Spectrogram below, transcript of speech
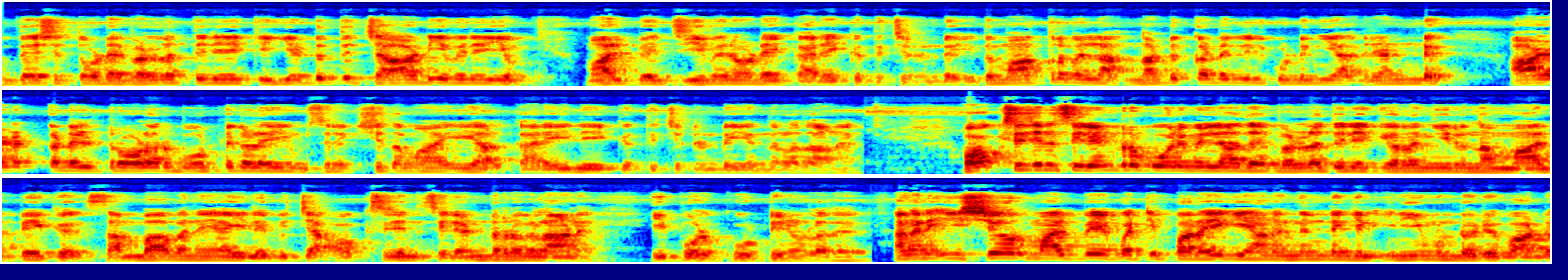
ഉദ്ദേശത്തോടെ വെള്ളത്തിലേക്ക് എടുത്തു ചാടിയവരെയും മാൽപ്പെ ജീവനോടെ കരയ്ക്കെത്തിച്ചിട്ടുണ്ട്. ഇത് മാത്രമല്ല നടുക്കടലിൽ കുടുങ്ങിയ രണ്ട് ആഴക്കടൽ ട്രോളർ ബോട്ടുകളെയും സുരക്ഷിതമായി ഇയാൾ കരയിലേക്ക് എത്തിച്ചിട്ടുണ്ട് എന്നുള്ളതാണ്. ഓക്സിജൻ സിലിണ്ടർ പോലുമില്ലാതെ വെള്ളത്തിലേക്ക് ഇറങ്ങിയിരുന്ന മാൽപേക്ക് സംഭാവനയായി ലഭിച്ച ഓക്സിജൻ സിലിണ്ടറുകളാണ് ഇപ്പോൾ കൂട്ടിനുള്ളത്. അങ്ങനെ ഈശ്വർ മാൽപയെ പറ്റി പറയുകയാണെന്നുണ്ടെങ്കിൽ ഇനിയുമുണ്ട് ഒരുപാട്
